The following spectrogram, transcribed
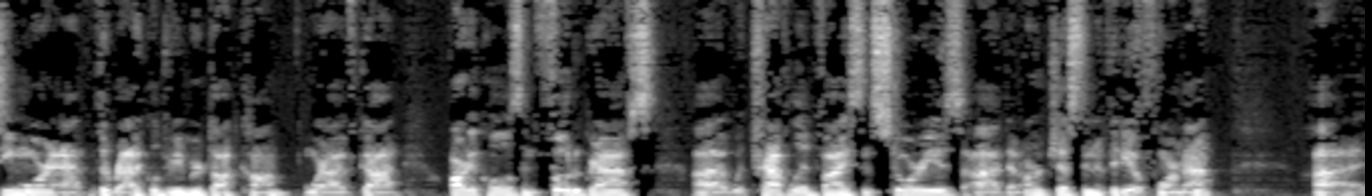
see more at theradicaldreamer.com, where I've got articles and photographs uh, with travel advice and stories uh, that aren't just in a video format. Uh,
